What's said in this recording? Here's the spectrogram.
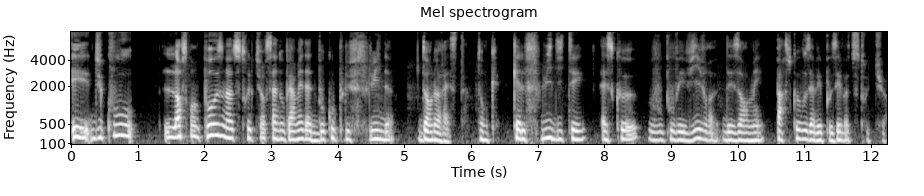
et du coup, lorsqu'on pose notre structure, ça nous permet d'être beaucoup plus fluide dans le reste. Donc, quelle fluidité est-ce que vous pouvez vivre désormais parce que vous avez posé votre structure?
